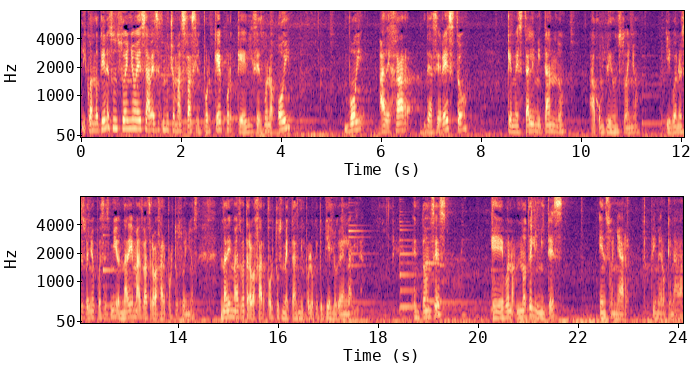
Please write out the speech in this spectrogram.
Y cuando tienes un sueño es a veces mucho más fácil. ¿Por qué? Porque dices, bueno, hoy voy a dejar de hacer esto que me está limitando a cumplir un sueño. Y bueno, ese sueño pues es mío. Nadie más va a trabajar por tus sueños. Nadie más va a trabajar por tus metas ni por lo que tú quieres lograr en la vida. Entonces, eh, bueno, no te limites en soñar, primero que nada.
